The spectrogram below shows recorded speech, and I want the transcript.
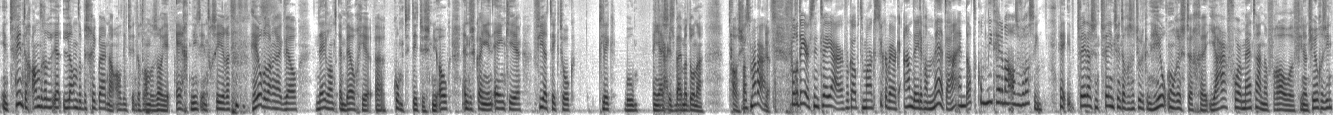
in 20 andere landen beschikbaar. Nou, al die 20 landen zal je echt niet interesseren. Heel belangrijk wel. Nederland en België eh, komt dit dus nu ook. En dus kan je in één keer via TikTok, klik, boom. En jij Kaartje zit bij Madonna. Als je Was maar waar. Ja. Voor het eerst in twee jaar verkoopt Mark Zuckerberg aandelen van Meta. En dat komt niet helemaal als een verrassing. Hey, 2022 was natuurlijk een heel onrustig eh, jaar voor Meta. En dan vooral eh, financieel gezien.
